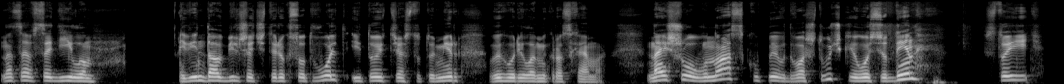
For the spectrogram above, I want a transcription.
на це все діло. Він дав більше 400 вольт, і той частотомір вигоріла мікросхема. Найшов у нас, купив два штучки. Ось один стоїть,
